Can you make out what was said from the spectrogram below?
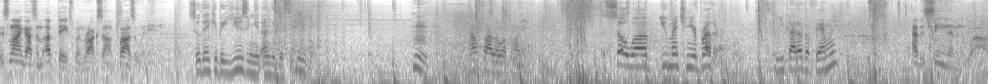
But this line got some updates when Roxxon Plaza went in. So they could be using it under this table. Hmm. I'll follow up on it. So, uh, you mentioned your brother. You got other family? I Haven't seen them in a while.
